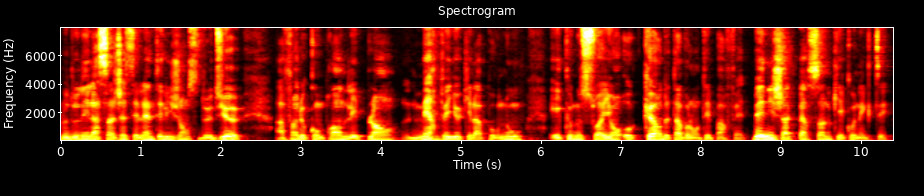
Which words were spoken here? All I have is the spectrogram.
nous donner la sagesse et l'intelligence de Dieu afin de comprendre les plans merveilleux qu'il a pour nous et que nous soyons au cœur de ta volonté parfaite. Bénis chaque personne qui est connectée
